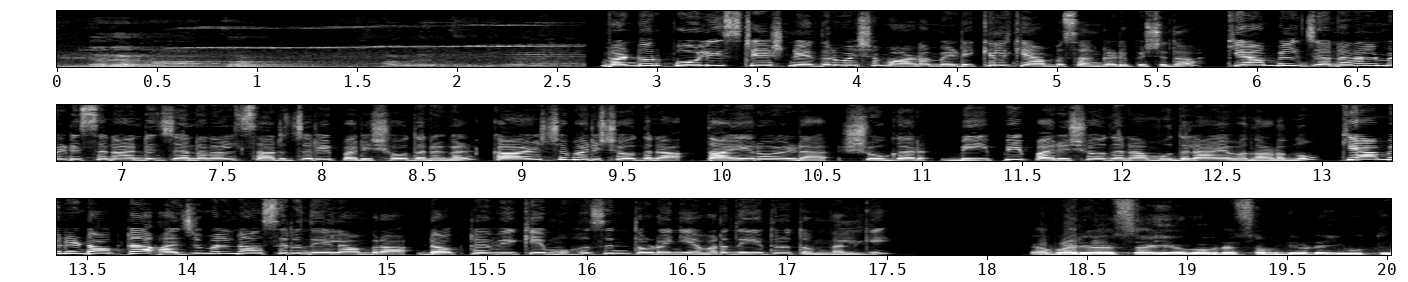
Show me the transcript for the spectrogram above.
ഇന്നലെ മാത്രം അവിടെ ചെയ്തത്. വണ്ടൂർ പോലീസ് സ്റ്റേഷൻ എതിർവശമാണ് മെഡിക്കൽ ക്യാമ്പ് സംഘടിപ്പിച്ചത്. ക്യാമ്പിൽ general medicine and general surgery പരിശോധനകൾ കാഴ്ച പരിശോധന തൈറോയിഡ് ഷുഗർ ബി പി പരിശോധന മുതലായവ നടന്നു. ക്യാമ്പിന് doctor Ajmal Nasir Neelambra doctor V K Muhsin തുടങ്ങിയവർ നേതൃത്വം നൽകി. വ്യാപാരി വ്യവസായ ഏകോപന സമിതിയുടെ യൂത്ത്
